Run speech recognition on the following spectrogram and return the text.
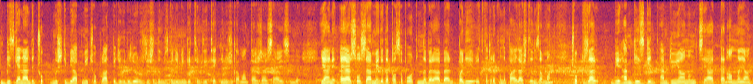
biz genelde çok mış gibi yapmayı çok rahat becerebiliyoruz yaşadığımız dönemin getirdiği teknolojik avantajlar sayesinde. Yani eğer sosyal medyada pasaportunla beraber Bali fotoğrafını paylaştığın zaman çok güzel bir hem gezgin hem dünyanın seyahatten anlayan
